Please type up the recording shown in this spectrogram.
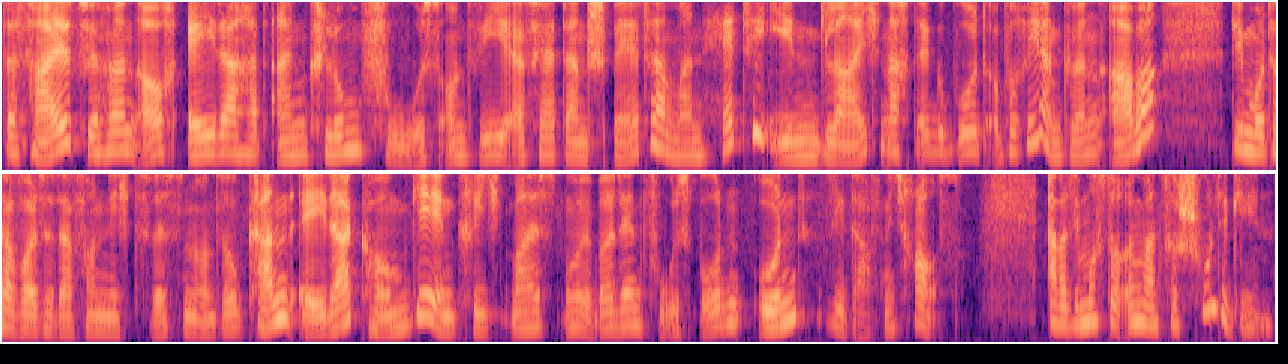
Das heißt, wir hören auch, Ada hat einen Klumpfuß und sie erfährt dann später, man hätte ihn gleich nach der Geburt operieren können, aber die Mutter wollte davon nichts wissen und so kann Ada kaum gehen, kriecht meist nur über den Fußboden und sie darf nicht raus. Aber sie muss doch irgendwann zur Schule gehen.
